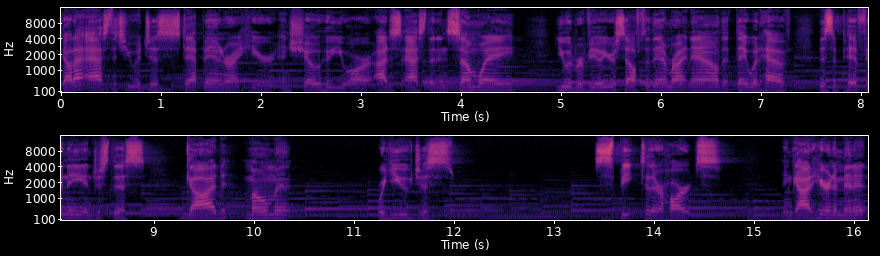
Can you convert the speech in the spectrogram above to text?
God, I ask that you would just step in right here and show who you are. I just ask that in some way you would reveal yourself to them right now, that they would have this epiphany and just this God moment where you just speak to their hearts. And God, here in a minute,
